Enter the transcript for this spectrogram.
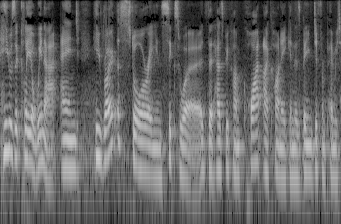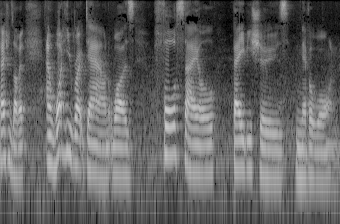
he was a clear winner, and he wrote a story in six words that has become quite iconic, and there's been different permutations of it. And what he wrote down was for sale, baby shoes never worn.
